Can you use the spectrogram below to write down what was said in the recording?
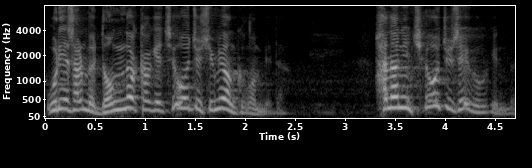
우리의 삶을 넉넉하게 채워주시면 그겁니다. 하나님 채워주세요 그겁니다.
